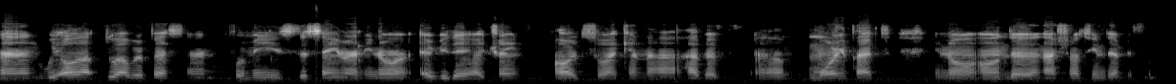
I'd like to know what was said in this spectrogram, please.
and we all do our best. And for me it's the same and you know every day i train hard so i can uh, have a um, more impact you know on the national team than before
